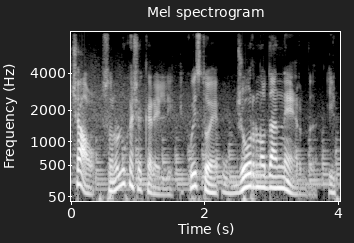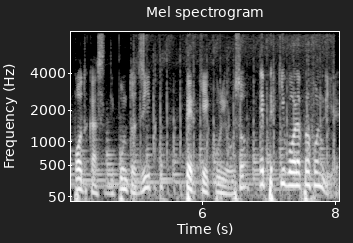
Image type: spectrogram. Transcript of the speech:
Ciao, sono Luca Ceccarelli e questo è Un giorno da nerd, il podcast di Punto Zip per chi è curioso e per chi vuole approfondire.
